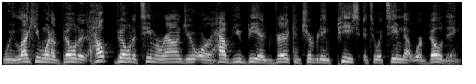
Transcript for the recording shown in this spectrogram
We like you want to build it, help build a team around you or help you be a very contributing piece into a team that we're building,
